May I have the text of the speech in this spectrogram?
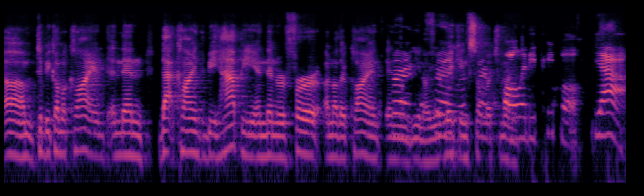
um, to become a client and then that client to be happy and then refer another client and refer, you know refer, you're making so much money. quality people. Yeah.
